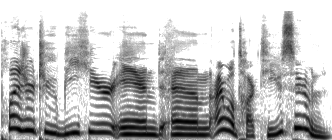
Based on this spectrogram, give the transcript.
Pleasure to be here, and um, I will talk to you soon.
